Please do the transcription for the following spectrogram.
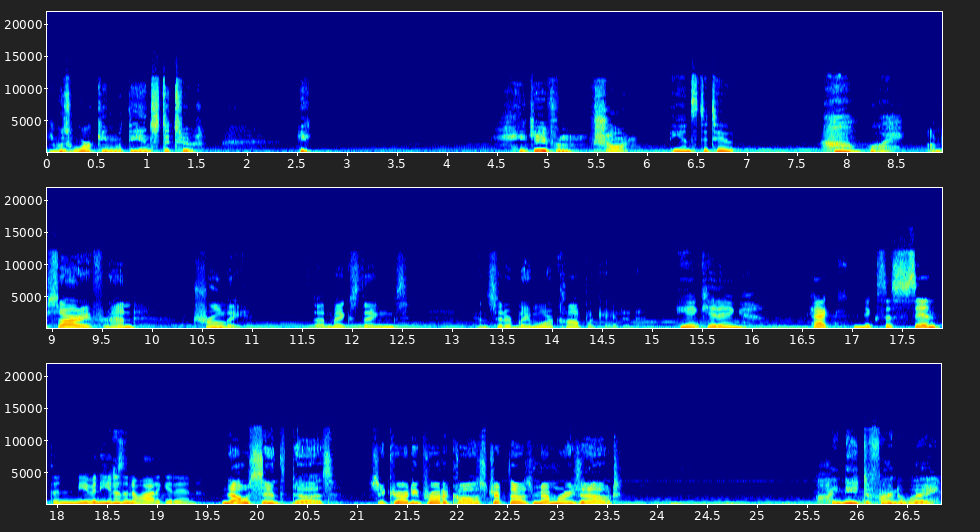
He was working with the Institute. He gave them Sean. The Institute? Oh, boy. I'm sorry, friend. Truly. That makes things considerably more complicated. He ain't kidding. Heck, Nick's a synth, and even he doesn't know how to get in. No synth does. Security protocols strip those memories out. I need to find a way.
